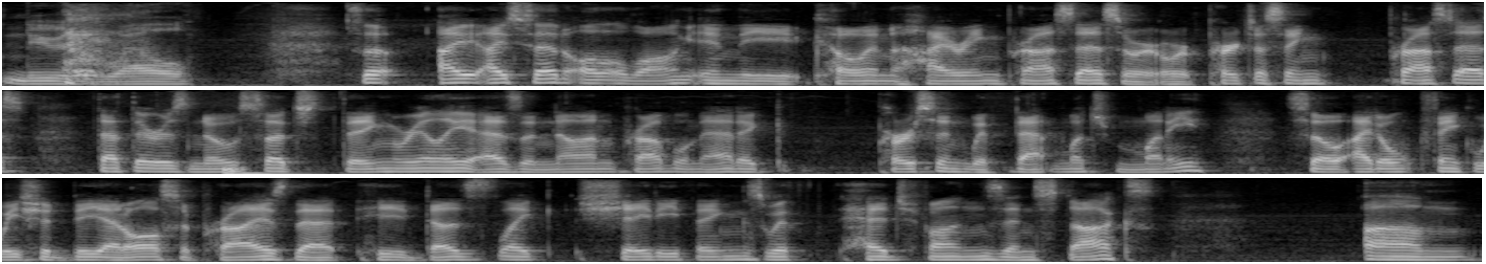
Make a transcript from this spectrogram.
news as well. So I, I said all along in the Cohen hiring process or, or purchasing process that there is no such thing really as a non-problematic person with that much money. So I don't think we should be at all surprised that he does like shady things with hedge funds and stocks. Um,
